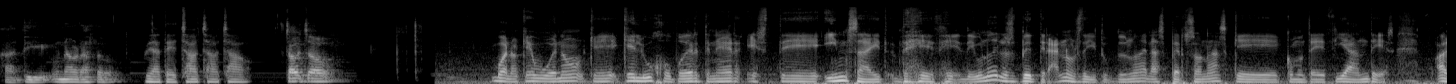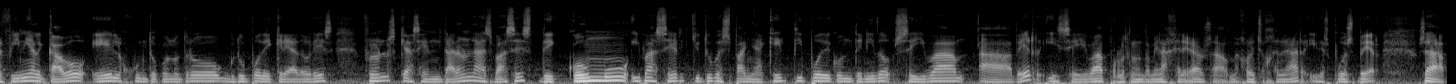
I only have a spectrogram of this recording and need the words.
A ti, un abrazo. Cuídate, chao, chao, chao. Chao, chao. Bueno, qué bueno, qué, qué lujo poder tener este insight de, de, uno de los veteranos de YouTube, de una de las personas que, como te decía antes, al fin y al cabo, él junto con otro grupo de creadores fueron los que asentaron las bases de cómo iba a ser YouTube España, qué tipo de contenido se iba a ver y se iba, por lo tanto, también a generar, o sea, mejor dicho, generar y después ver. O sea,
